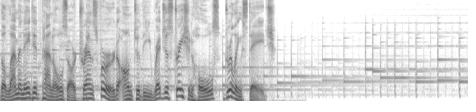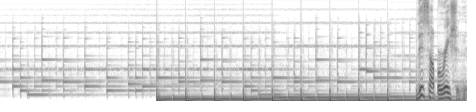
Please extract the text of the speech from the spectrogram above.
the laminated panels are transferred onto the registration holes drilling stage. This operation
